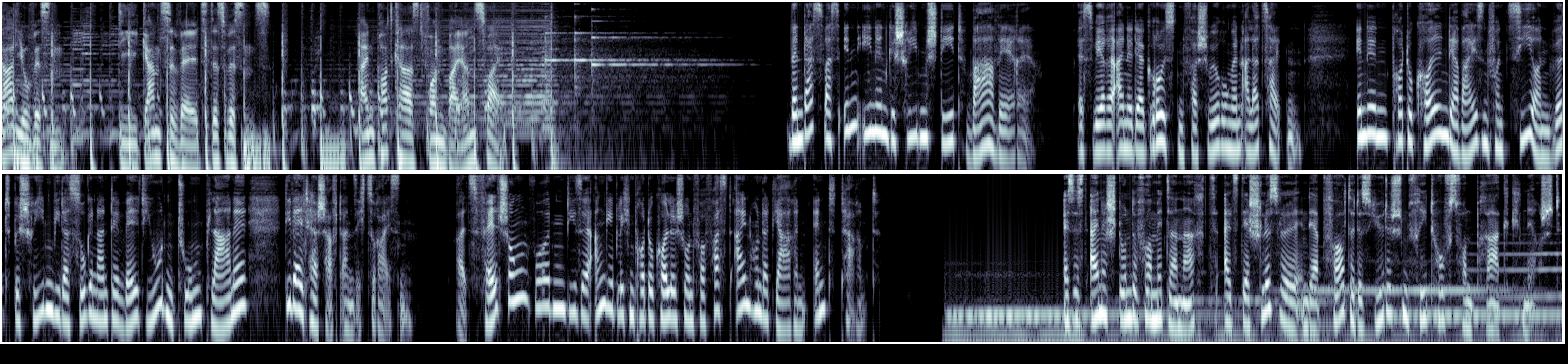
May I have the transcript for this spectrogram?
Radiowissen. Die ganze Welt des Wissens. Ein Podcast von Bayern 2. Wenn das, was in ihnen geschrieben steht, wahr wäre, es wäre eine der größten Verschwörungen aller Zeiten. In den Protokollen der Weisen von Zion wird beschrieben, wie das sogenannte Weltjudentum plane, die Weltherrschaft an sich zu reißen. Als Fälschung wurden diese angeblichen Protokolle schon vor fast 100 Jahren enttarnt. Es ist eine Stunde vor Mitternacht, als der Schlüssel in der Pforte des jüdischen Friedhofs von Prag knirscht.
